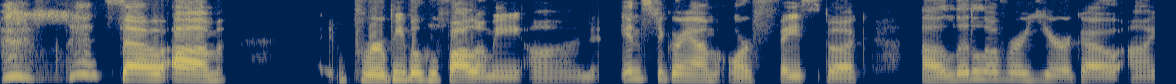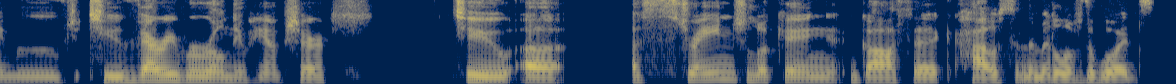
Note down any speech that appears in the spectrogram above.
so, um for people who follow me on Instagram or Facebook, a little over a year ago I moved to very rural New Hampshire to a a strange looking gothic house in the middle of the woods.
